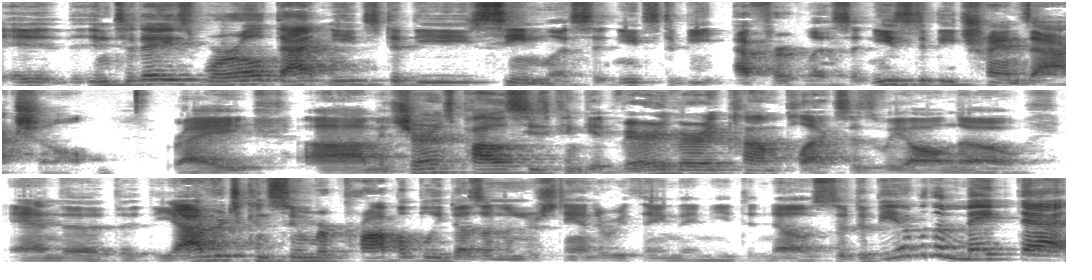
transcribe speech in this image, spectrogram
In today's world, that needs to be seamless. It needs to be effortless. It needs to be transactional right? Um, insurance policies can get very, very complex, as we all know. And the, the, the, average consumer probably doesn't understand everything they need to know. So to be able to make that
